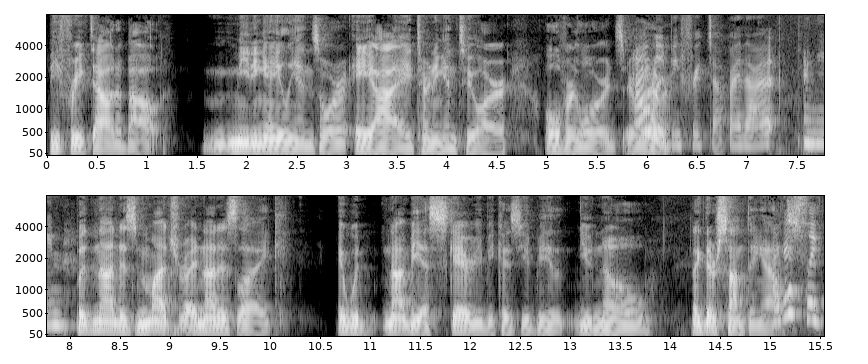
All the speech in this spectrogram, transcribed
be freaked out about meeting aliens or AI turning into our overlords or I whatever. would be freaked out by that. I mean, but not as much, right? Not as like it would not be as scary because you'd be you know like there's something else. I guess like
